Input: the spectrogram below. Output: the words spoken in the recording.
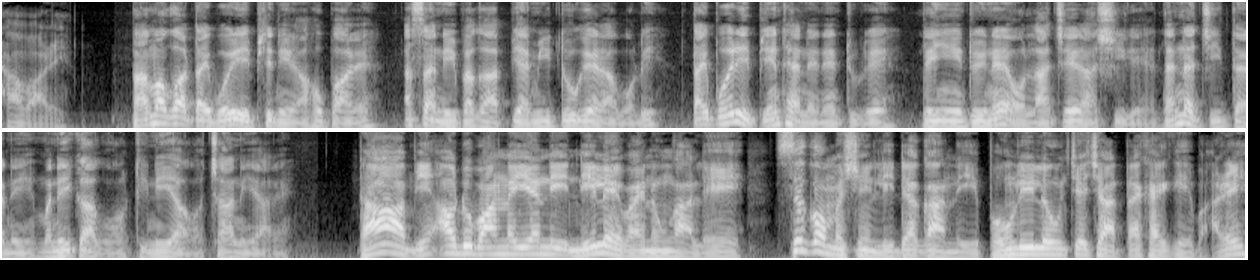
ထားပါတယ်ဘာမောက်ကတိုက်ပွဲတွေဖြစ်နေတာဟုတ်ပါတယ်အဆန်တွေဘက်ကပြန်ပြီးတိုးခဲ့တာပေါ့လေတိုက်ပွဲတွေပြင်းထန်နေတဲ့တူတယ်လေရင်တွေနဲ့ရောလာကျဲတာရှိတယ်လက်နက်ကြီးတန်တွေမနေ့ကကောဒီနေ့ရောကြားနေရတယ်။ ဒါအပြင်အောက်တိုဘာ2ရက်နေ့နေ့လယ်ပိုင်းတုန်းကလည်းစစ်ကော်မရှင်လီတက်ကနေဘုံလေးလုံးကျက်ချတိုက်ခိုက်ခဲ့ပါတယ်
